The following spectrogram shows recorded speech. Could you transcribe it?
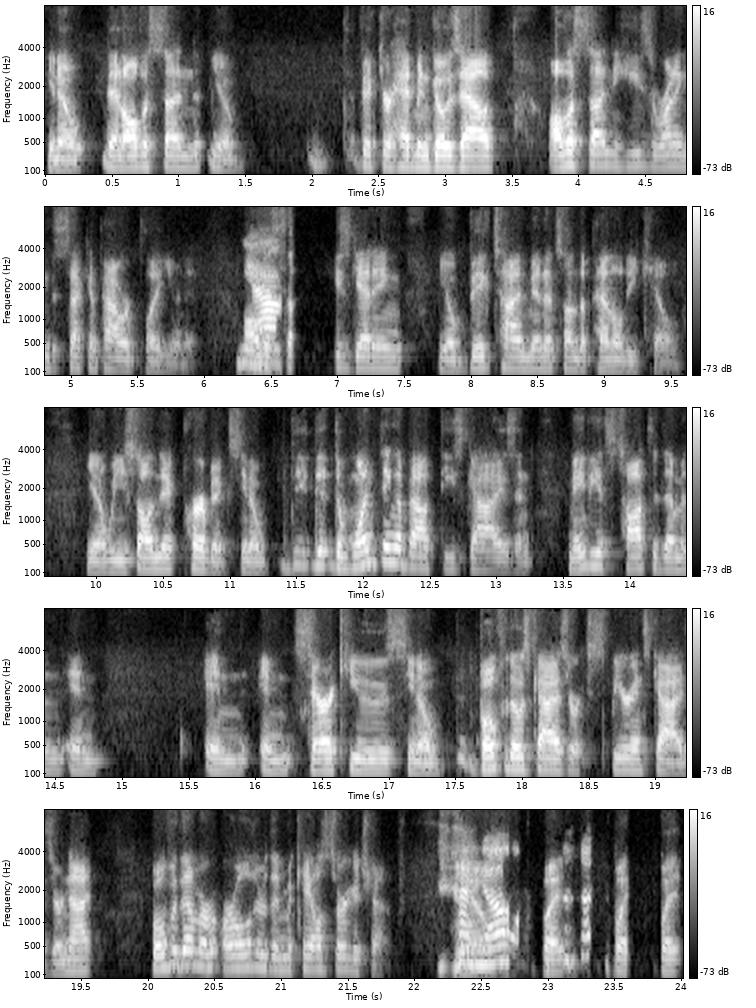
you know then all of a sudden you know victor hedman goes out all of a sudden he's running the second power play unit all yeah. of a sudden he's getting you know big time minutes on the penalty kill you know when you saw nick perbix you know the, the, the one thing about these guys and maybe it's taught to them in in in in syracuse you know both of those guys are experienced guys they're not both of them are, are older than mikhail sergachev know? I know. but but but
